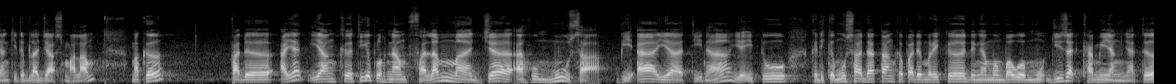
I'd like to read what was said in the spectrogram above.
yang kita belajar semalam. Maka pada ayat yang ke-36 falamma ja'ahum Musa biayatina iaitu ketika Musa datang kepada mereka dengan membawa mukjizat kami yang nyata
